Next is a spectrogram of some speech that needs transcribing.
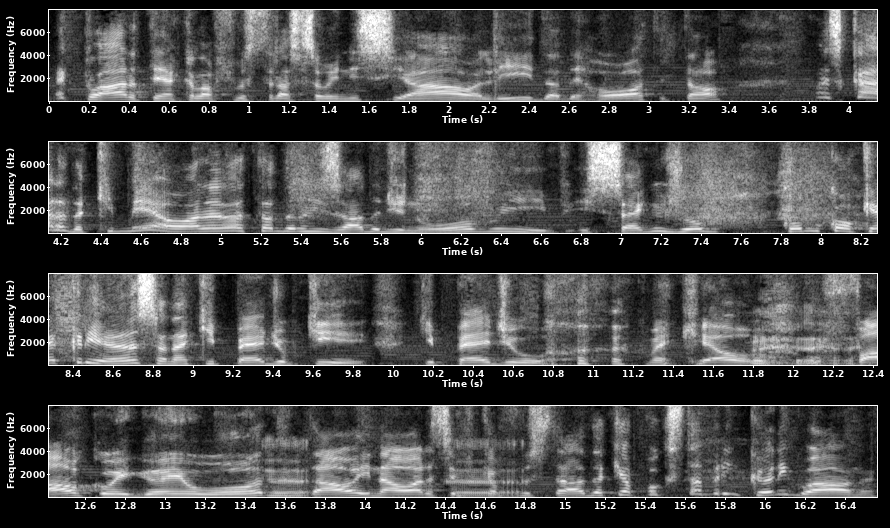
É claro, tem aquela frustração inicial ali da derrota e tal. Mas, cara, daqui meia hora ela tá dando risada de novo e, e segue o jogo. Como qualquer criança, né? Que perde o que, que pede o. como é que é? O, o Falcon e ganha o outro e é. tal. E na hora você fica é. frustrado, daqui a pouco você tá brincando igual, né?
